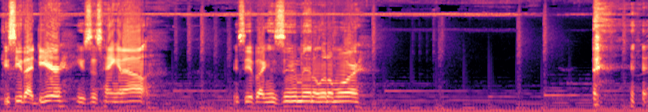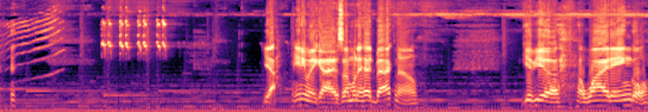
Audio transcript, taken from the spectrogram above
Do you see that deer? He's just hanging out. Let me see if I can zoom in a little more. yeah, anyway guys, I'm gonna head back now give you a, a wide angle.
